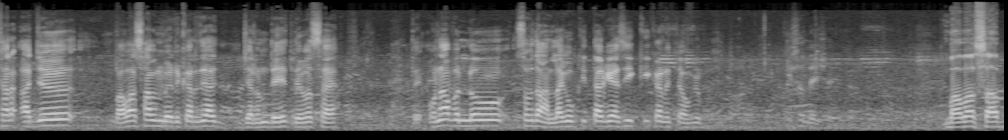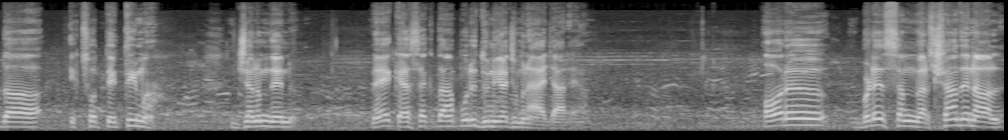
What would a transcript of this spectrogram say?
ਸਰ ਅੱਜ ਬਾਬਾ ਸਾਹਿਬ ਅੰਬੇਡਕਰ ਦਾ ਜਨਮ ਦਿਨ ਦਿਵਸ ਹੈ ਤੇ ਉਹਨਾਂ ਵੱਲੋਂ ਸੰਵਿਧਾਨ ਲਾਗੂ ਕੀਤਾ ਗਿਆ ਸੀ। ਕੀ ਕਹਿਣਾ ਚਾਹੋਗੇ? ਕੀ ਸੰਦੇਸ਼ ਹੈ ਜੀ? ਬਾਬਾ ਸਾਹਿਬ ਦਾ 133ਵਾਂ ਜਨਮ ਦਿਨ ਮੈਂ ਇਹ ਕਹਿ ਸਕਦਾ ਹਾਂ ਪੂਰੀ ਦੁਨੀਆ 'ਚ ਮਨਾਇਆ ਜਾ ਰਿਹਾ। ਔਰ ਬੜੇ ਸੰਘਰਸ਼ਾਂ ਦੇ ਨਾਲ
